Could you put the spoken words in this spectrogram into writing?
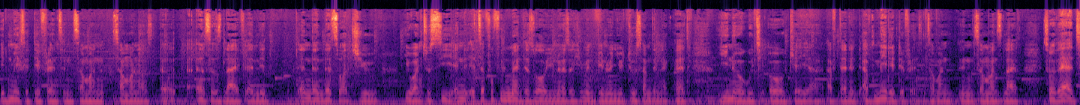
it makes a difference in someone someone else, uh, else's life and it and then that's what you you want to see. And it's a fulfillment as well you know as a human being when you do something like that you know which oh, okay yeah i've done it. I've made a difference in someone in someone's life. So that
